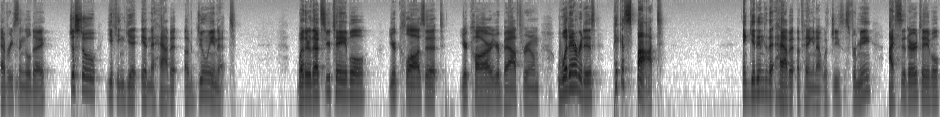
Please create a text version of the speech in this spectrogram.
every single day, just so you can get in the habit of doing it. Whether that's your table, your closet, your car, your bathroom, whatever it is, pick a spot and get into that habit of hanging out with Jesus. For me, I sit at our table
